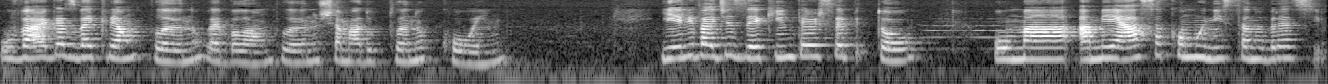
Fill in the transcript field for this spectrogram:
O Vargas vai criar um plano, vai bolar um plano chamado Plano Cohen, e ele vai dizer que interceptou uma ameaça comunista no Brasil.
